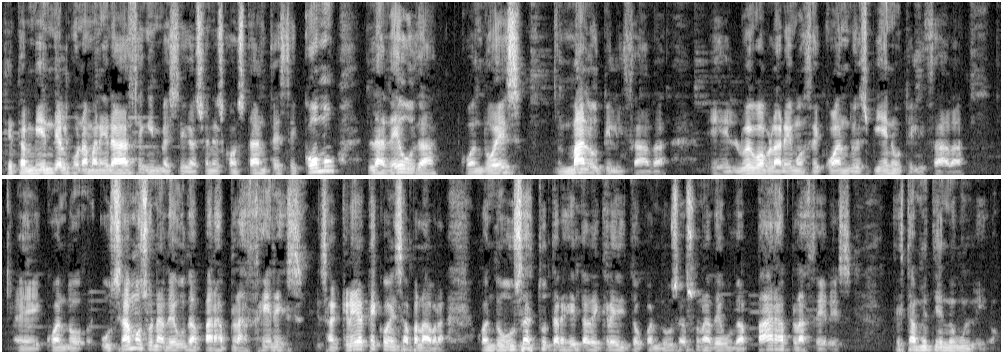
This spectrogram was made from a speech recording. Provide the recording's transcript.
que también de alguna manera hacen investigaciones constantes de cómo la deuda, cuando es mal utilizada, eh, luego hablaremos de cuándo es bien utilizada, eh, cuando usamos una deuda para placeres, o sea, créate con esa palabra, cuando usas tu tarjeta de crédito, cuando usas una deuda para placeres, te estás metiendo en un lío,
